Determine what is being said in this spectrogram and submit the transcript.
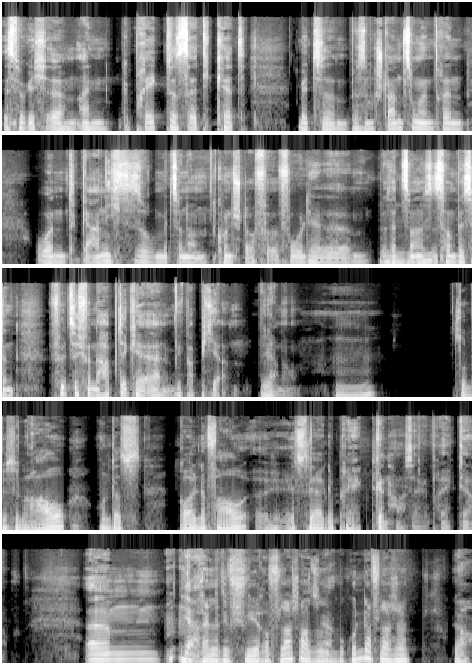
ist wirklich ähm, ein geprägtes Etikett mit äh, ein bisschen Stanzungen drin und gar nicht so mit so einer Kunststofffolie äh, besetzt, Mhm. sondern es ist so ein bisschen, fühlt sich von der Haptik her eher wie Papier an. Ja. Genau. Mhm. So ein bisschen rau und das goldene V äh, ist sehr geprägt. Genau, sehr geprägt, ja. Ähm, ja, Relativ schwere Flasche, also Ja. eine Burgunderflasche. Ja,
